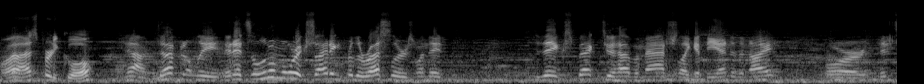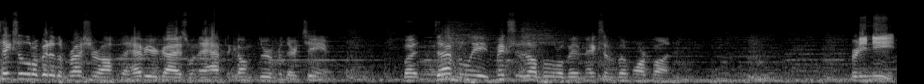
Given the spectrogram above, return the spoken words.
Wow, that's pretty cool. Yeah, definitely, and it's a little more exciting for the wrestlers when they they expect to have a match like at the end of the night, or it takes a little bit of the pressure off the heavier guys when they have to come through for their team. But definitely mixes up a little bit, makes it a bit more fun. Pretty neat.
